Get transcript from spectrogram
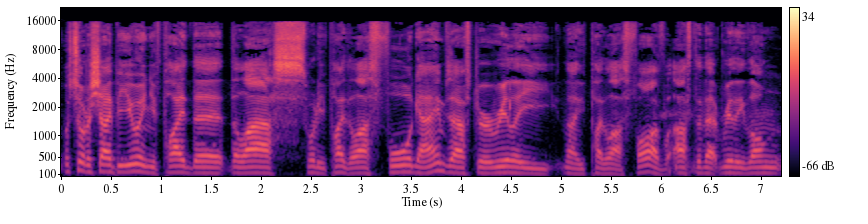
What sort of shape are you in? You've played the, the last, what have you played the last four games after a really, no, you played the last five after that really long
